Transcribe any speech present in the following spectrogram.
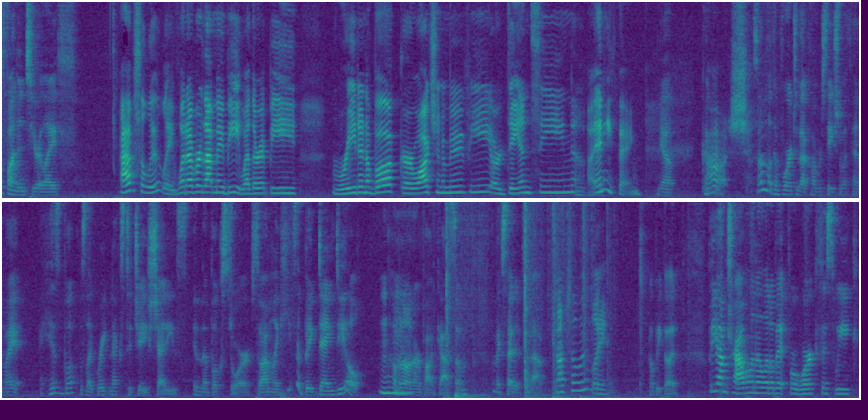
fun into your life. Absolutely. Whatever that may be, whether it be reading a book or watching a movie or dancing, anything. Yeah. Gosh. So I'm looking forward to that conversation with him. I his book was like right next to Jay Shetty's in the bookstore, so I'm like, he's a big dang deal coming on our podcast. So I'm, I'm excited for that. Absolutely. It'll be good. But yeah, I'm traveling a little bit for work this week.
